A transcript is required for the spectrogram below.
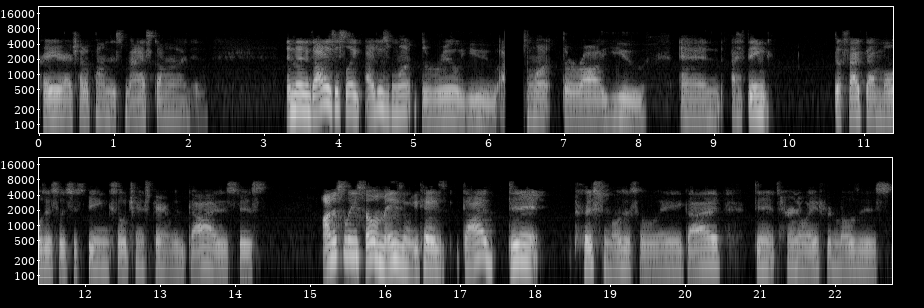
prayer. I try to put on this mask on and and then God is just like, I just want the real you. I want the raw you. And I think the fact that Moses was just being so transparent with God is just honestly so amazing because God didn't push Moses away. God didn't turn away from Moses.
